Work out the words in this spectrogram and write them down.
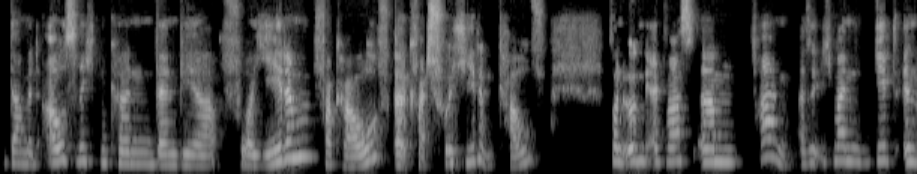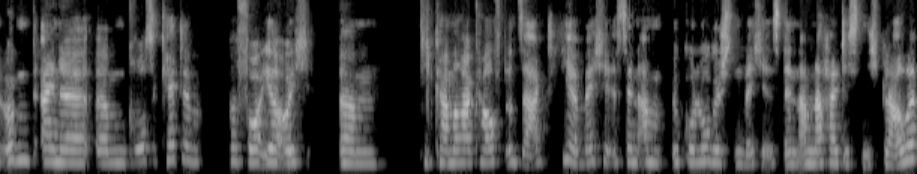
damit ausrichten können, wenn wir vor jedem Verkauf, äh, Quatsch, vor jedem Kauf von irgendetwas ähm, fragen. Also ich meine, geht in irgendeine ähm, große Kette, bevor ihr euch ähm, die Kamera kauft und sagt, hier, welche ist denn am ökologischsten, welche ist denn am nachhaltigsten? Ich glaube,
